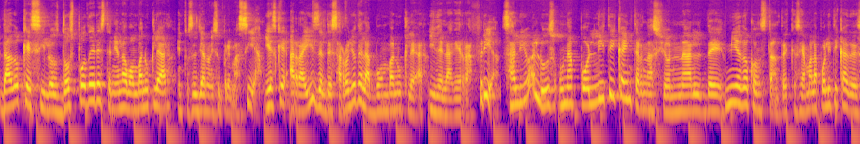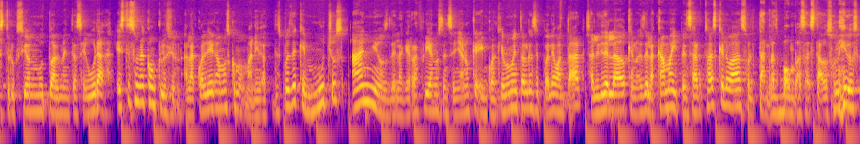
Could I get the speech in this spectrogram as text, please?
dado que si los dos poderes tenían la bomba nuclear, entonces ya no hay supremacía. Y es que a raíz del desarrollo de la bomba nuclear y de la Guerra Fría, salió a luz una política internacional de miedo constante que se llama la política de destrucción mutuamente asegurada. Esta es una conclusión a la cual llegamos como humanidad. Después de que muchos años de la Guerra Fría nos enseñaron que en cualquier momento alguien se puede levantar, salir del lado que no es de la cama y pensar, sabes que le va a soltar las bombas a Estados Unidos.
